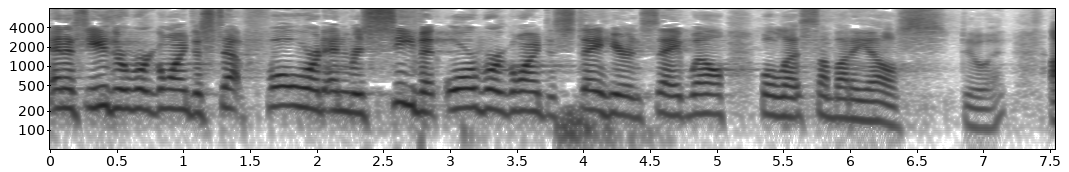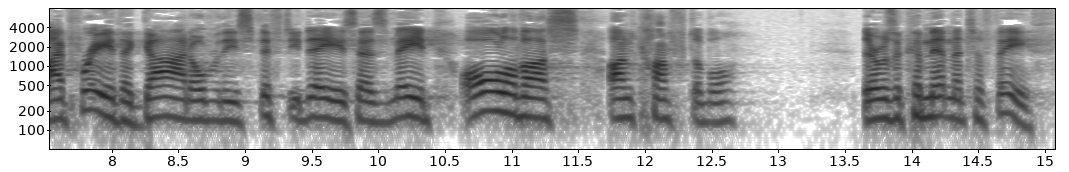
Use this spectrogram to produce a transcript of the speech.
and it's either we're going to step forward and receive receive it, or we're going to stay here and say, well, we'll let somebody else do it. I pray that God, over these 50 days, has made all of us uncomfortable. There was a commitment to faith,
